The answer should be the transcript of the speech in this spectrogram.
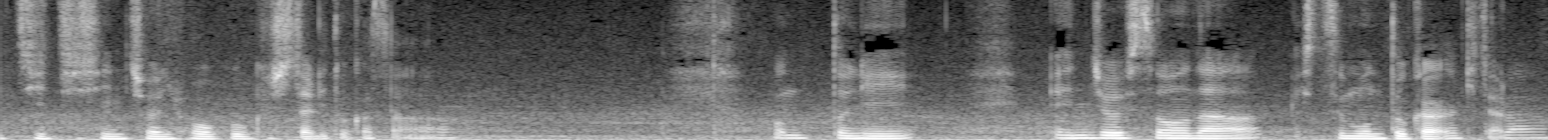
いちいち慎重に報告したりとかさ。本当に炎上しそうな質問とかが来たら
